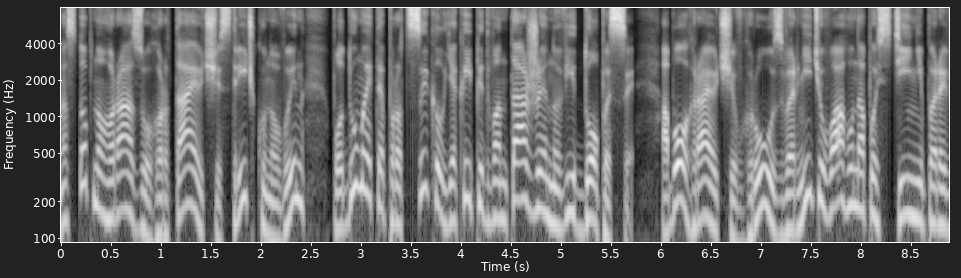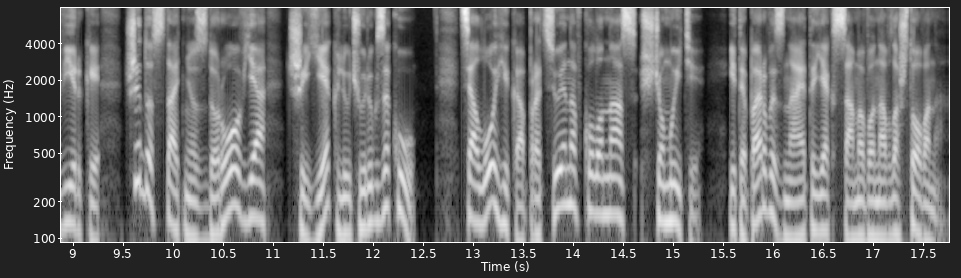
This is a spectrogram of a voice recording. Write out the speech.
Наступного разу, гортаючи стрічку новин, подумайте про цикл, який підвантажує нові дописи. Або, граючи в гру, зверніть увагу на постійні перевірки, чи достатньо здоров'я, чи є ключ у рюкзаку. Ця логіка працює навколо нас щомиті, і тепер ви знаєте, як саме вона влаштована.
